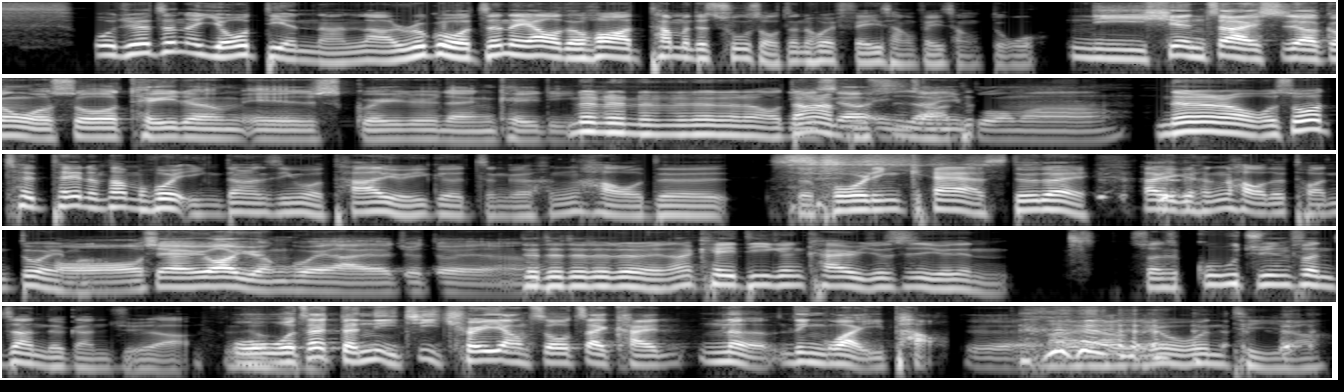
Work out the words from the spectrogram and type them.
我觉得真的有点难啦。如果真的要的话，他们的出手真的会非常非常多。你现在是要跟我说 Tatum is greater than KD？No no no no no no no，当然不是啊。一波吗？No no no，我说 Tatum 他们会赢，当然是因为他有一个整个很好的 supporting cast，对不对？他有一个很好的团队嘛。哦，现在又要圆回来了，就对了。对对对对对，那 KD 跟 Kyrie 就是有点。算是孤军奋战的感觉啊！我我在等你继吹样之后再开那另外一炮，对不对？没有问题啊。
